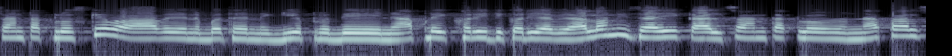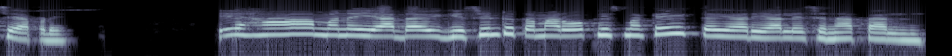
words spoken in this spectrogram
સાન્ટા કેવા આવે ને બધાને ગિફ્ટ દે ને આપણે ખરીદી કરી આવે? હાલો ને જઈએ, કાલ સાન્ટા ક્લોઝ નાતાલ છે આપણે. એ હા, મને યાદ આવી ગઈ તો તમારા ઓફિસમાં કઈ તૈયારી હાલે છે નાતાલની?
